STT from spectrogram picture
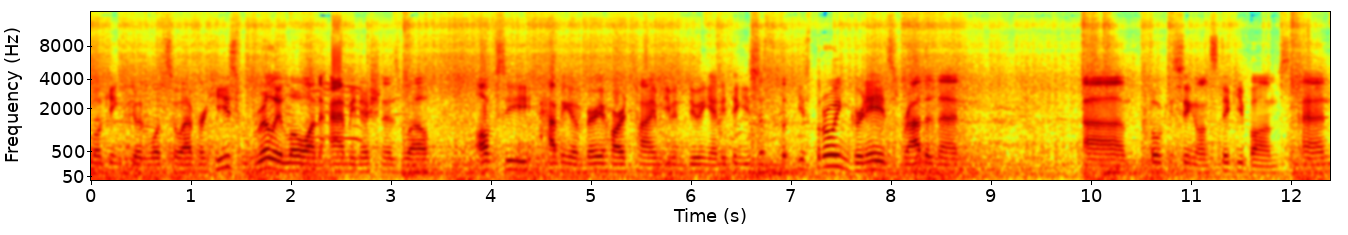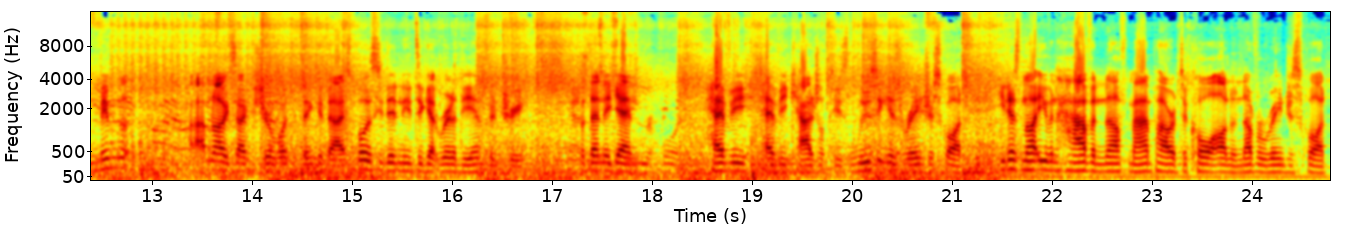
looking good whatsoever. He's really low on ammunition as well. Obviously having a very hard time even doing anything. He's just th he's throwing grenades rather than um, focusing on sticky bombs. And maybe not, I'm not exactly sure what to think of that. I suppose he did need to get rid of the infantry. But then again, heavy, heavy casualties, losing his ranger squad. He does not even have enough manpower to call on another ranger squad.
